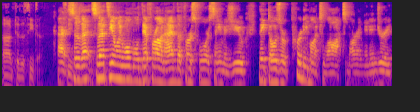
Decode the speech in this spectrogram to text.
um, to the season. All right, Season. so that so that's the only one we'll differ on. I have the first four same as you. I think those are pretty much locks, barring an injury.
